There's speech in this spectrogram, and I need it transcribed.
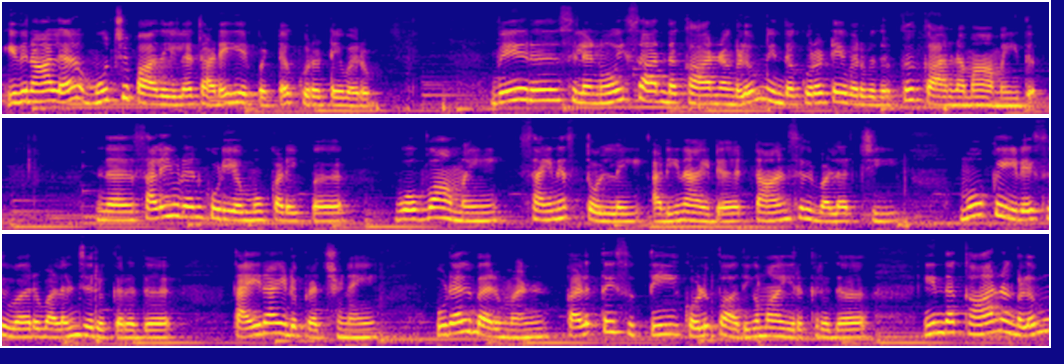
இதனால் மூச்சு பாதையில் தடை ஏற்பட்டு குரட்டை வரும். வேறு சில நோய் சார்ந்த காரணங்களும் இந்த குரட்டை வருவதற்கு காரணமாக அமையுது. இந்த சளியுடன் கூடிய மூக்கடைப்பு ஒவ்வாமை சைனஸ் தொல்லை அடினாய்டு டான்சில் வளர்ச்சி மூக்கு இடைசுவர் வளைஞ்சிருக்கிறது. தைராய்டு பிரச்சனை. உடல் பருமன் கழுத்தை சுற்றி கொழுப்பு அதிகமாக இருக்கிறது இந்த காரணங்களும்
